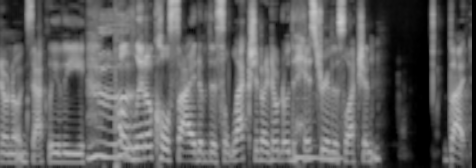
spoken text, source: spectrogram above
don't know exactly the political side of this election. I don't know the history of this election, but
